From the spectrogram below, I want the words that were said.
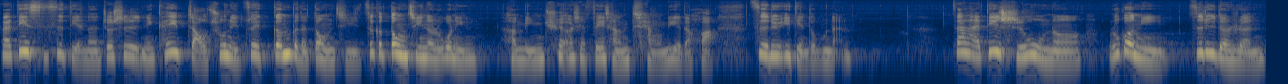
那第十四点呢，就是你可以找出你最根本的动机。这个动机呢，如果你很明确而且非常强烈的话，自律一点都不难。再来第十五呢，如果你自律的人，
